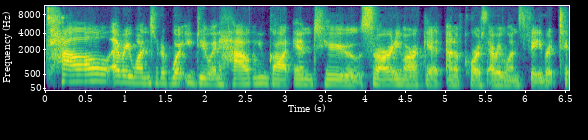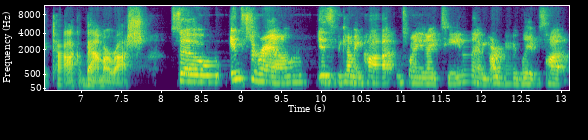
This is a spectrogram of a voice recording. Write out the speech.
tell everyone sort of what you do and how you got into sorority market, and of course, everyone's favorite TikTok, Bama Rush. So, Instagram is becoming hot in 2019. I mean, arguably it was hot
